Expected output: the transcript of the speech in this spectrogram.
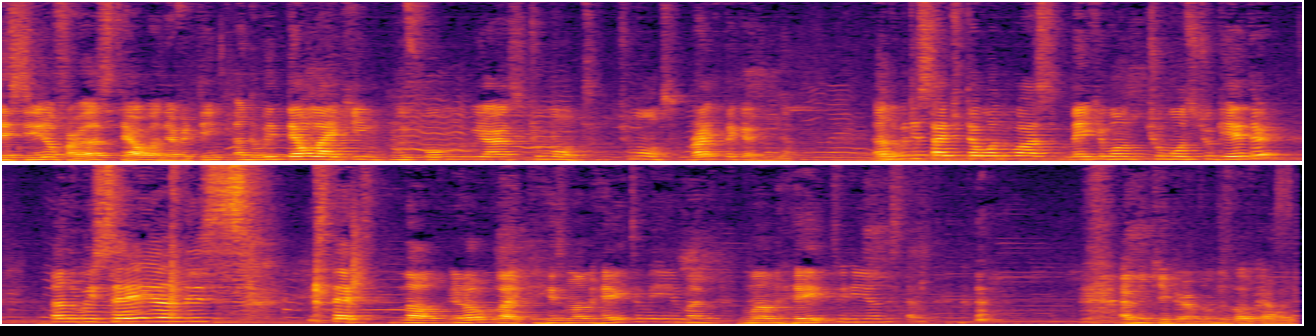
decision for us, tell and everything, and we tell like in, we phone we are two months, two months, right, Pequeno? Yeah. And we decide to tell one was making one two months together, and we say and this is that now, you know, like his mom hate me, my mom hate he understand. I'm kidding, our mom's love Come us.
